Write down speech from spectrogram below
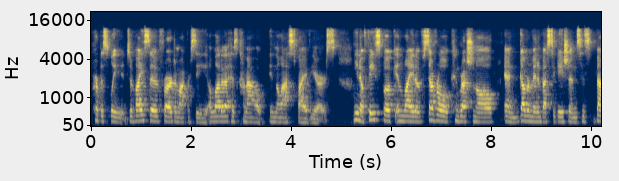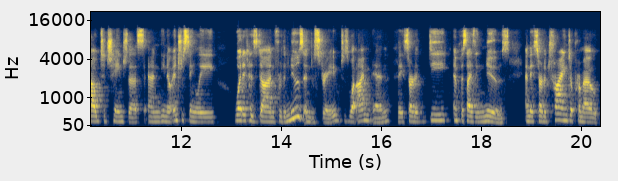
purposely divisive for our democracy. A lot of that has come out in the last five years. You know, Facebook, in light of several congressional and government investigations, has vowed to change this. And, you know, interestingly, what it has done for the news industry, which is what I'm in, they started de emphasizing news and they started trying to promote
